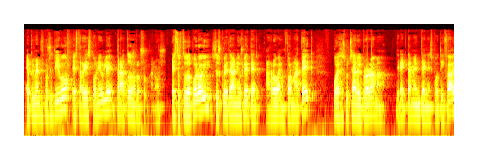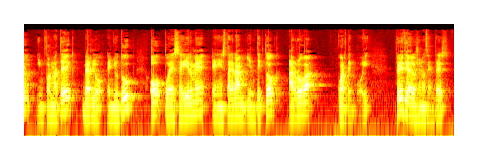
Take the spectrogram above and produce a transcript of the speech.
El primer dispositivo estará disponible para todos los humanos. Esto es todo por hoy. Suscríbete a la newsletter arroba informatech Puedes escuchar el programa directamente en Spotify, Informatech, verlo en YouTube o puedes seguirme en Instagram y en TikTok arroba Quartecboy. ¡Feliz Día de los Inocentes!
